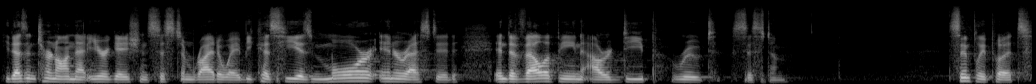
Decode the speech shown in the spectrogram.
He doesn't turn on that irrigation system right away because he is more interested in developing our deep root system. Simply put,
